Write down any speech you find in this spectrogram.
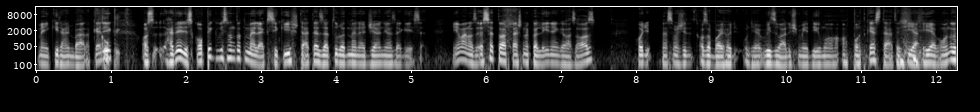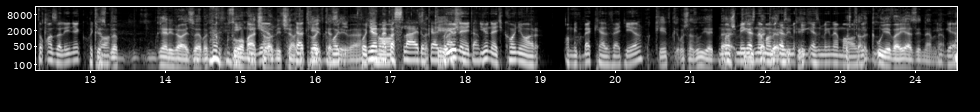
melyik irányba áll a kerék. Kopik. Az, hát egyrészt kopik, viszont ott melegszik is, tehát ezzel tudod menedzselni az egészet. Nyilván az összetartásnak a lényege az az, hogy ez most itt az a baj, hogy ugye vizuális médium a, a podcast, tehát hogy hiá- hiába mondhatom, az a lényeg, hogy ha Közben Geri rajzolja, meg tolmácsolod, mit csinálta Tehát, két hogy- kezével. hogy- Jönnek ha- a szlájdok Szóval jön egy, jön egy kanyar, amit be kell vegyél, A két, most az ujjaid be, most még ez, nem a, ez, még, ez még nem a... Most a ujjaival jelzi, nem, nem. igen.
